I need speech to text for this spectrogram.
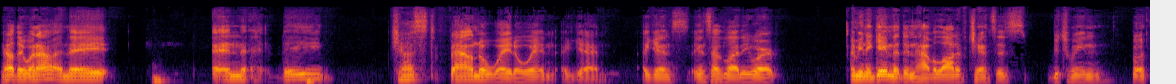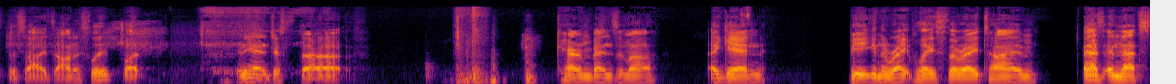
no, they went out and they and they just found a way to win again against against Atleti. Where I mean, a game that didn't have a lot of chances between both the sides, honestly. But in the end, just uh, Karim Benzema again being in the right place at the right time. And that's and that's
